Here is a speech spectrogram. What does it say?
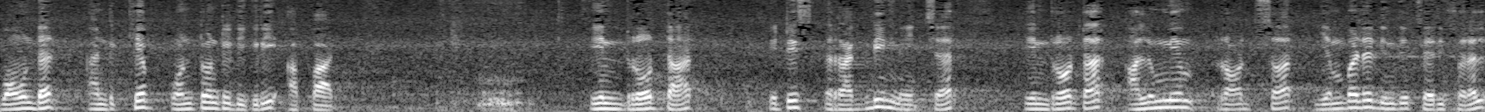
wounded and kept 120 degree apart. In rotor, it is rugged in nature. In rotor, aluminum rods are embedded in the peripheral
